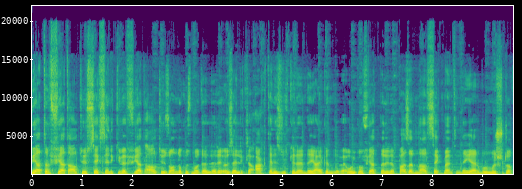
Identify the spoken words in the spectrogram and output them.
Fiat'ın Fiat 682 ve Fiat 619 modelleri özellikle Akdeniz ülkelerinde yaygındı ve uygun fiyatlarıyla pazarın alt segmentinde yer bulmuştu.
